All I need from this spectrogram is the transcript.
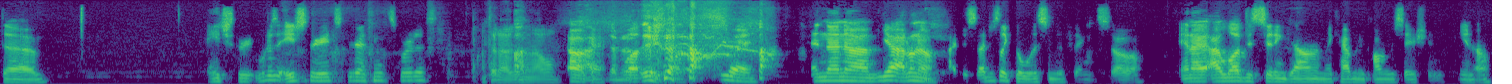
the H three what is it H three H three I think that's where it is. I don't know. I don't know. Oh, okay. don't know. Well, anyway, and then um, yeah, I don't know. I just I just like to listen to things. So, and I I love just sitting down and like having a conversation. You know.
